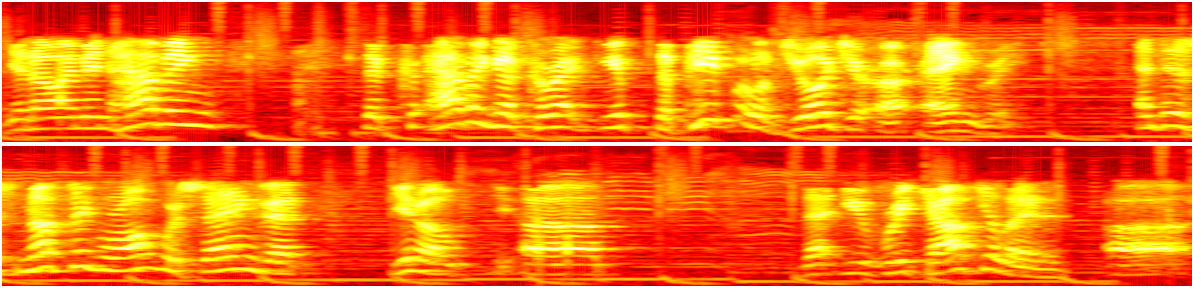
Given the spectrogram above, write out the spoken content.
you know, I mean, having the having a correct you, the people of Georgia are angry, and there's nothing wrong with saying that. You know, uh, that you've recalculated. Uh,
